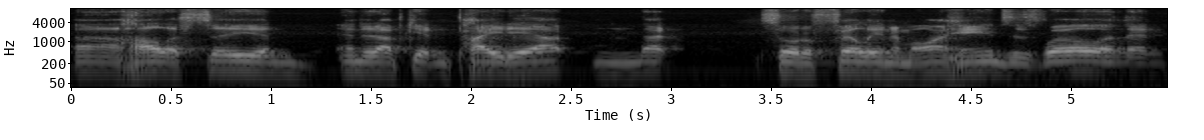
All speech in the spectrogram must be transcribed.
uh, Hull FC and ended up getting paid out, and that sort of fell into my hands as well. And then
